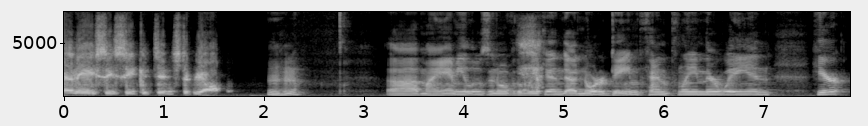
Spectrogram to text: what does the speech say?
and the ACC continues to be awful. Uh, Miami losing over the weekend. Uh, Notre Dame kind of playing their way in here.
